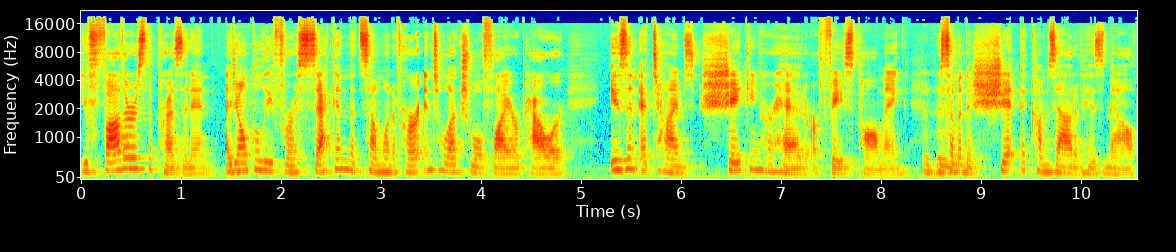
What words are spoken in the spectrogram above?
Your father is the president. I don't believe for a second that someone of her intellectual firepower isn't at times shaking her head or face palming with some of the shit that comes out of his mouth.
